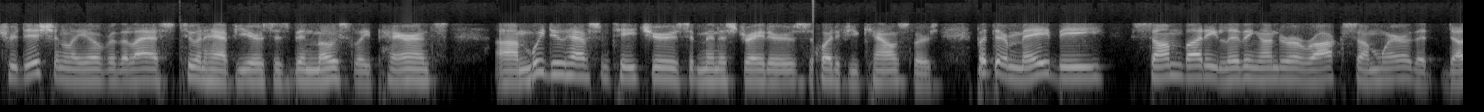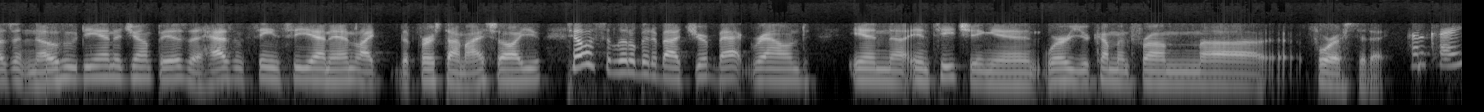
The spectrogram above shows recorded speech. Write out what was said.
traditionally over the last two and a half years has been mostly parents um, we do have some teachers, administrators, quite a few counselors, but there may be somebody living under a rock somewhere that doesn't know who Deanna Jump is, that hasn't seen CNN like the first time I saw you. Tell us a little bit about your background in uh, in teaching and where you're coming from uh, for us today. Okay.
